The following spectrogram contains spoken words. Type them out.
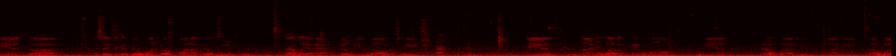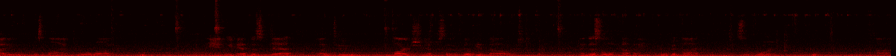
And uh, they said, if you're going to build one boat, why not build two? They're only a half billion dollars each. And 9/11 came along, and nobody, I mean nobody, was flying to Hawaii. And we had this debt of two large ships at a billion dollars, and this little company could not support uh,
